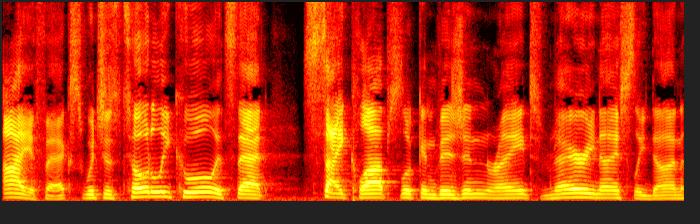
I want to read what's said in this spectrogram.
eye effects, which is totally cool. It's that Cyclops looking vision, right? Very nicely done.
